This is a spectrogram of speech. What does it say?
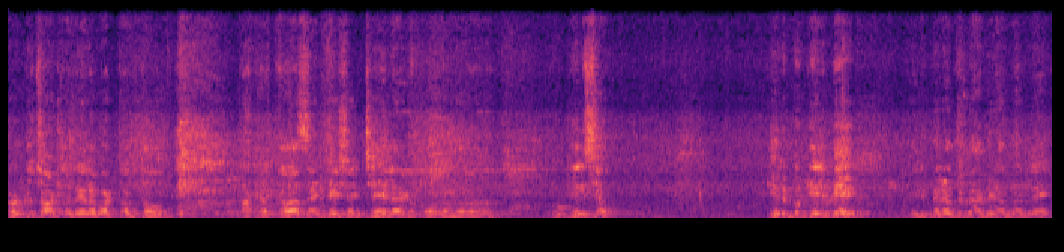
రెండు చోట్ల నిలబడటంతో అక్కడ కాన్సన్ట్రేషన్ చేయలేకపోవడం వల్ల నువ్వు గెలిచావు. గెలుపు గెలిపే గెలిపినందుకు అభినందనలే.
